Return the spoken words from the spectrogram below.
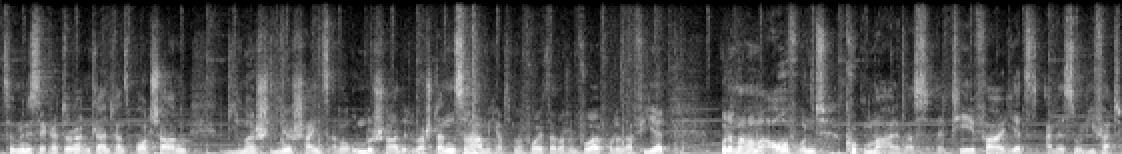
Zumindest der Karton hat einen kleinen Transportschaden. Die Maschine scheint es aber unbeschadet überstanden zu haben. Ich habe es mal vorher, jetzt aber schon vorher fotografiert. Oder machen wir mal auf und gucken mal, was äh, Tefal jetzt alles so liefert.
